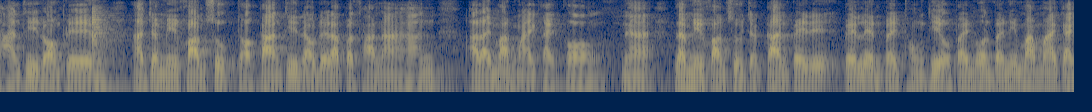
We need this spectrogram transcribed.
ถานที่ร้องเพลง อาจจะมีความสุขต่อการที่เราได้รับประทานอาหารอะไรมากมายไก่กองนะฮะและมีความสุขจากการไปไปเล่นไปท่องเที่ยวไปโน่นไปนี่มากมายไก่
